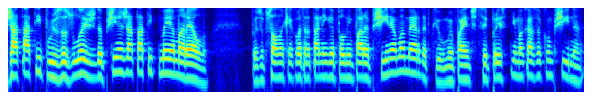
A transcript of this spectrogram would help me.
Já está tipo, os azulejos da piscina já está tipo meio amarelo. Depois o pessoal não quer contratar ninguém para limpar a piscina, é uma merda, porque o meu pai antes de ser preso tinha uma casa com piscina.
